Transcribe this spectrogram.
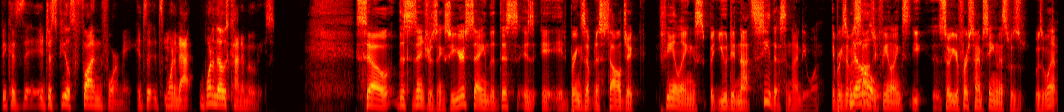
because it just feels fun for me. It's it's one of that one of those kind of movies. So this is interesting. So you're saying that this is it, it brings up nostalgic feelings, but you did not see this in '91. It brings up No. nostalgic feelings. You- So your first time seeing this was was when?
